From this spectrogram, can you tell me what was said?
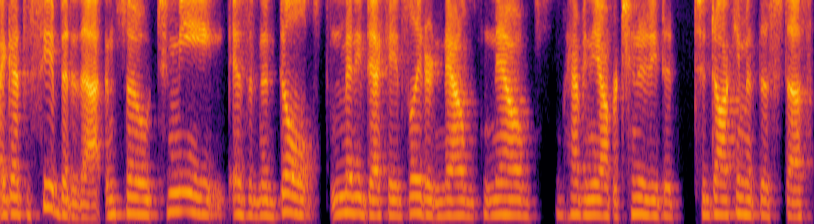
I got to see a bit of that, and so to me, as an adult, many decades later, now now having the opportunity to to document this stuff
